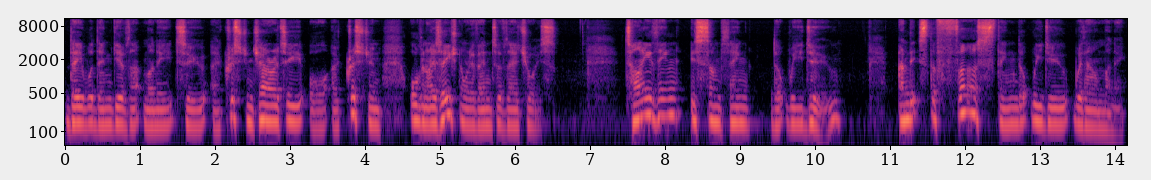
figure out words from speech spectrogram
they would then give that money to a Christian charity or a Christian organisation or event of their choice. Tithing is something that we do and it's the first thing that we do with our money.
